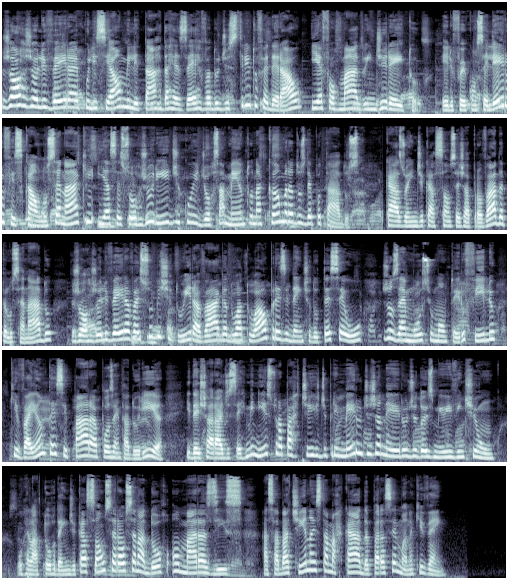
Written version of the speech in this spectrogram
Jorge Oliveira é policial militar da Reserva do Distrito Federal e é formado em Direito. Ele foi conselheiro fiscal no SENAC e assessor jurídico e de orçamento na Câmara dos Deputados. Caso a indicação seja aprovada pelo Senado, Jorge Oliveira vai substituir a vaga do atual presidente do TCU, José Múcio Monteiro Filho, que vai antecipar a aposentadoria e deixará de ser ministro a partir de 1 de janeiro de 2021. O relator da indicação será o senador Omar Aziz. A sabatina está marcada para a semana que vem.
